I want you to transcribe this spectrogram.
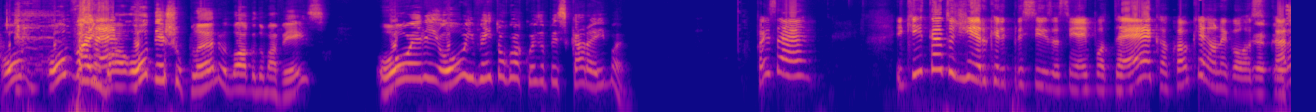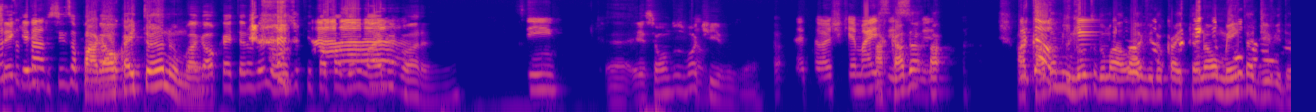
Ou, ou vai é. embora, ou deixa o plano logo de uma vez, ou ele ou inventa alguma coisa pra esse cara aí, mano. Pois é. E que tanto dinheiro que ele precisa, assim? A hipoteca? Qual que é o negócio? Eu, eu sei que tá... ele precisa pagar, pagar o Caetano, mano. Pagar o Caetano Veloso, que tá ah, fazendo live agora. Sim. É, esse é um dos então, motivos. Né? Então acho que é mais a cada, isso. A, a então, cada minuto porque, do uma live do Caetano aumenta a dívida.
